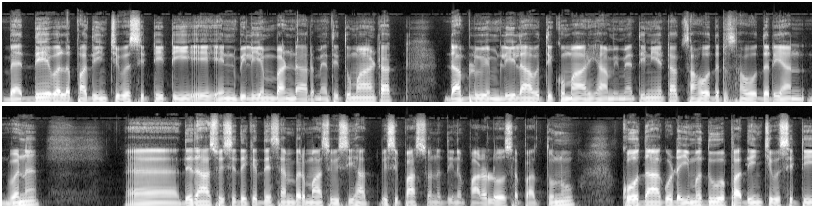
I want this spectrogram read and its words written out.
බැද්දේවල පදිංචිව සිටි TAN විලියම් බණ්ඩාර මැතිතුමාටත් WM ලීලාවති කුමාරිහාමි මැතිණියටත් සහෝදර සහෝදරයන් වන 2022 දෙසැම්බර් මාස 27 25 වන දින පරලෝ සැපත් වුණු කෝදාගොඩ ඉමදුව පදිංචිව සිටි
